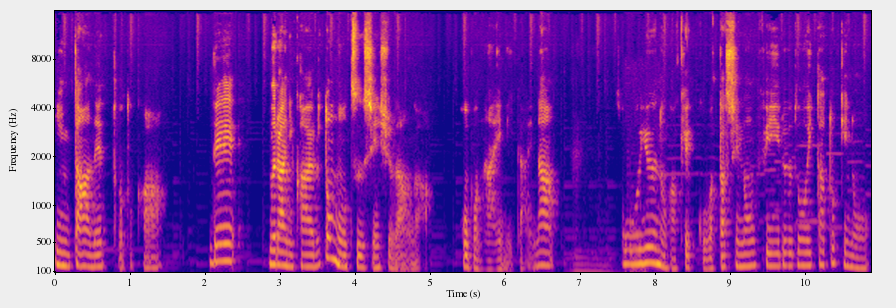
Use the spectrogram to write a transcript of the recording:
インターネットとかで村に帰るともう通信手段がほぼないみたいな、うんそういうのが結構私のフィールドいた時の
